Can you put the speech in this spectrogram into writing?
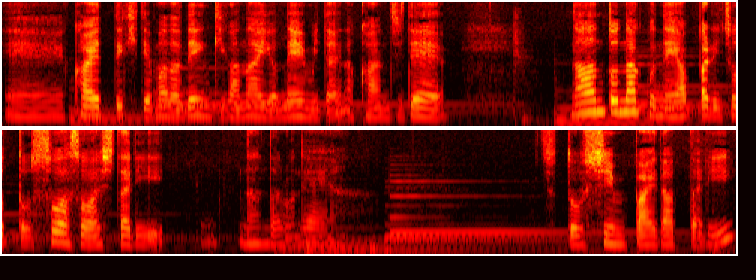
えー、帰ってきてまだ電気がないよねみたいな感じでなんとなくねやっぱりちょっとそわそわしたりなんだろうねちょっと心配だったり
